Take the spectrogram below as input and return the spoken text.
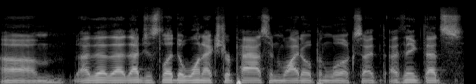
um, that, that that just led to one extra pass and wide open looks. I I think that's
